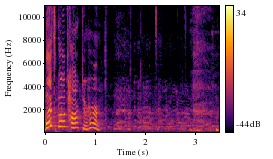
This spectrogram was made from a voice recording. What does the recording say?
let's go talk to her.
